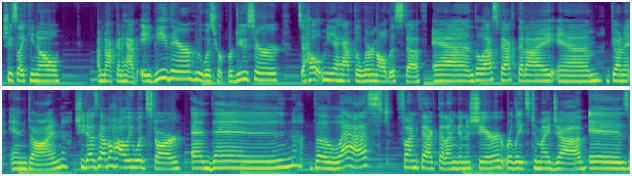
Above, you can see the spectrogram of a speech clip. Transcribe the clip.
she's like, you know, I'm not going to have AB there, who was her mm. producer, to help me. I have to learn all this stuff. And the last fact that I am going to end on she does have a Hollywood star. And then the last fun fact that I'm going to share relates to my job is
